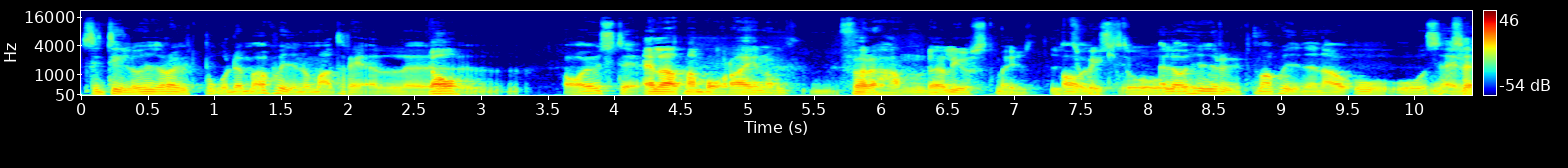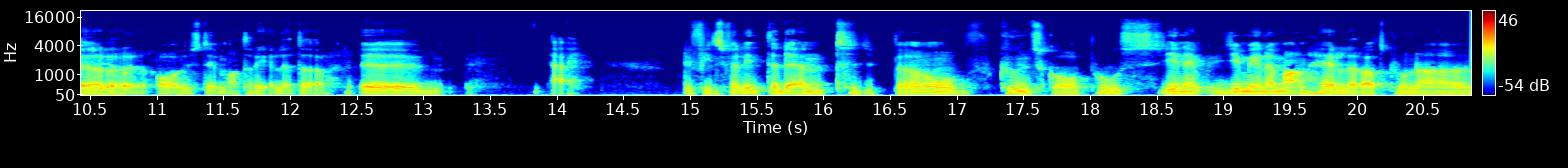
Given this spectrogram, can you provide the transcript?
ser till att hyra ut både maskin och materiell? Uh, ja. Ja, just det. Eller att man bara är någon förhandel just med utskick. Ja, och... Eller hyr ut maskinerna och, och säljer, säljer. Ja, just det materialet där. Uh, nej, det finns väl inte den typen av kunskap hos gemene man heller att kunna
